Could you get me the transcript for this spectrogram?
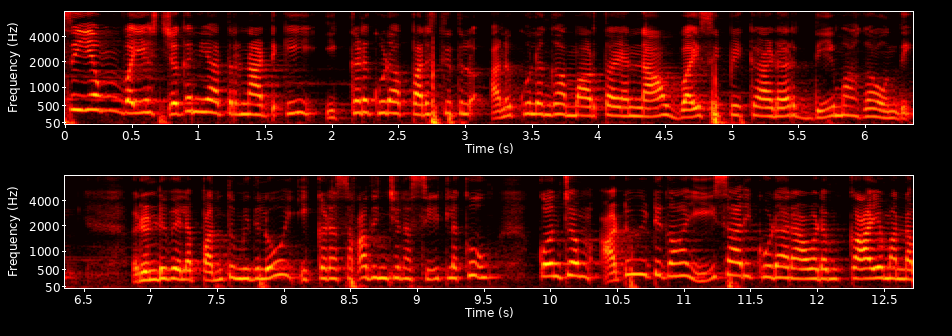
సీఎం వైఎస్ జగన్ యాత్ర నాటికి ఇక్కడ కూడా పరిస్థితులు అనుకూలంగా మారుతాయన్న వైసీపీ క్యాడర్ ధీమాగా ఉంది. రెండు వేల పంతొమ్మిదిలో ఇక్కడ సాధించిన సీట్లకు కొంచెం అటు ఇటుగా ఈసారి కూడా రావడం ఖాయమన్న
